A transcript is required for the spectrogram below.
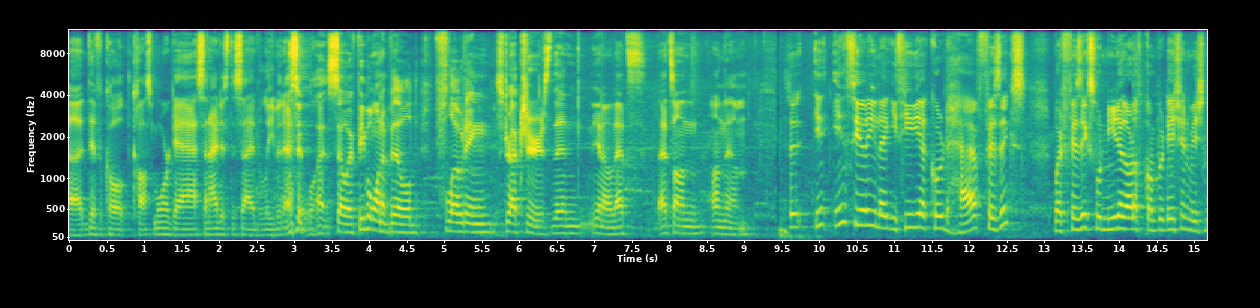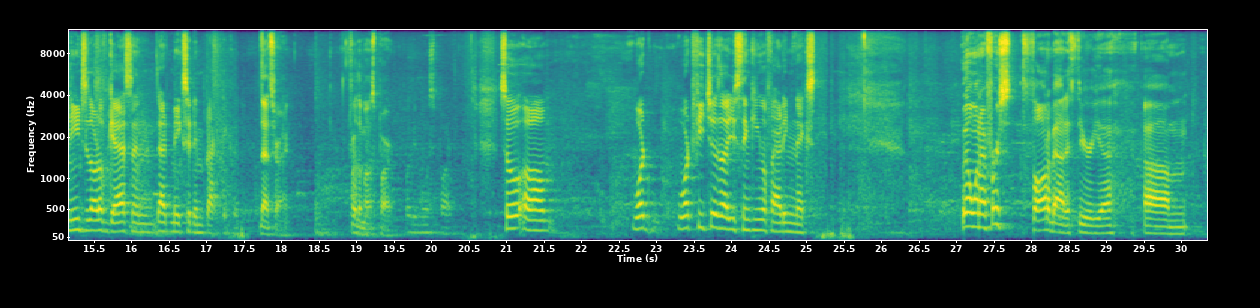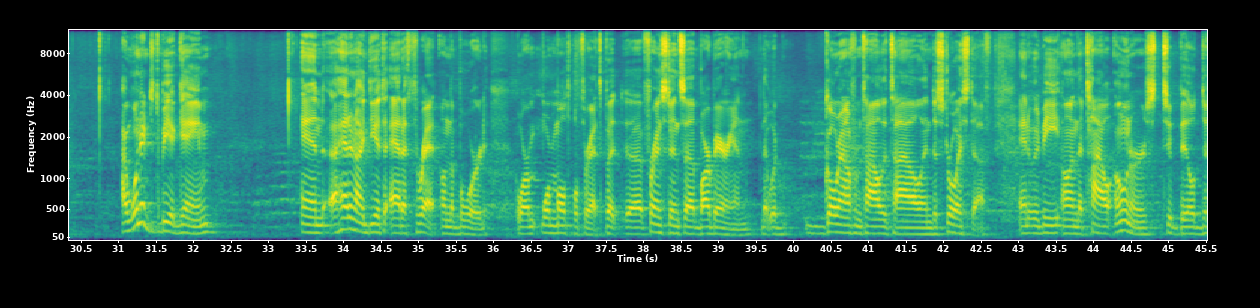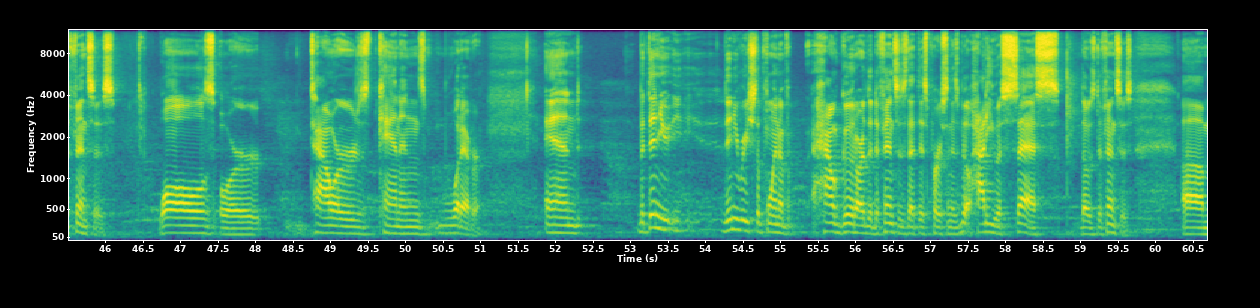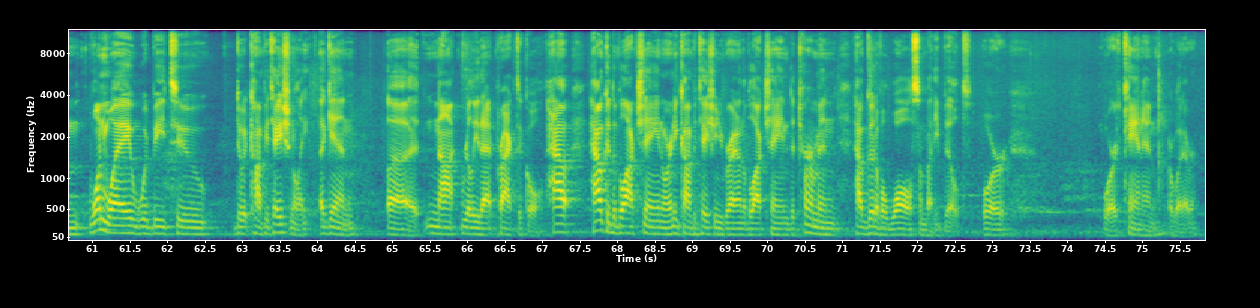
uh, difficult, cost more gas, and I just decided to leave it as it was. So if people want to build floating structures, then you know that's that's on on them. So in, in theory, like Etheria could have physics, but physics would need a lot of computation, which needs a lot of gas, and that makes it impractical That's right, for the most part. for the most part. So, um, what what features are you thinking of adding next? Well, when I first thought about Etheria, um, I wanted it to be a game, and I had an idea to add a threat on the board, or, or multiple threats. But uh, for instance, a barbarian that would go around from tile to tile and destroy stuff, and it would be on the tile owners to build defenses, walls or towers, cannons, whatever. And but then you then you reach the point of how good are the defenses that this person has built? How do you assess those defenses? Um, one way would be to do it computationally. Again, uh, not really that practical. How how could the blockchain or any computation you write on the blockchain determine how good of a wall somebody built or or a cannon or whatever?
